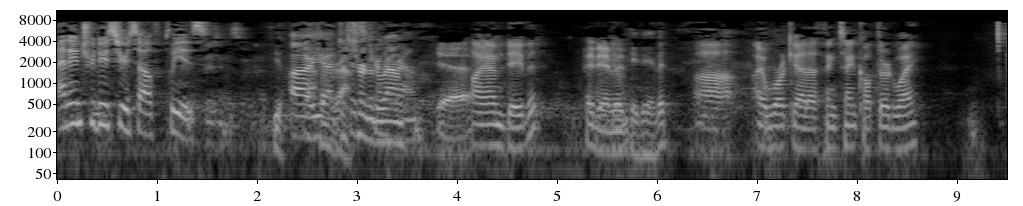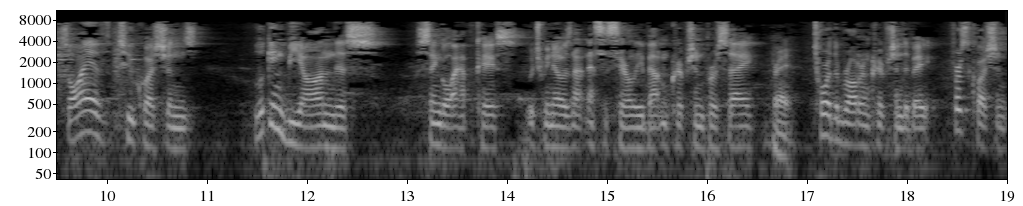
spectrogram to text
And introduce yourself, please. Yeah, uh, yeah just turn it around. around. Yeah. Hi, I'm David. Hey, David. Hey, David. Uh, I work at a think tank called Third Way. So I have two questions looking beyond this single app case, which we know is not necessarily about encryption per se, right. toward the broader encryption debate. First question,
